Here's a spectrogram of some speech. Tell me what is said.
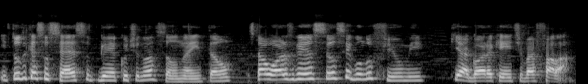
E tudo que é sucesso ganha continuação, né? Então, Star Wars ganhou seu segundo filme, que é agora que a gente vai falar.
